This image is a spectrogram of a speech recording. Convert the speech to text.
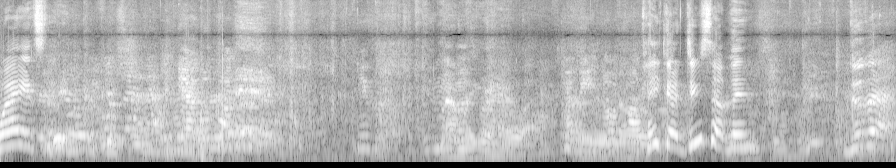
Wait, it's, Now make your hair wet. he gotta do something. Do that.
